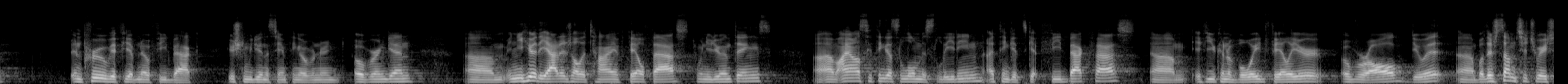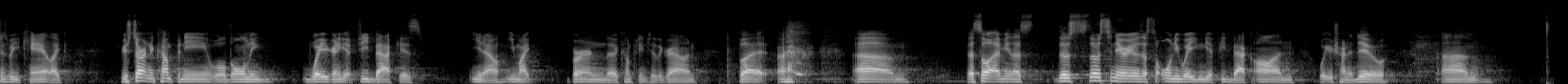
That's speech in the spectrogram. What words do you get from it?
improve if you have no feedback. You're just gonna be doing the same thing over and over again. Um, and you hear the adage all the time, fail fast when you're doing things. Um, I honestly think that's a little misleading. I think it's get feedback fast. Um, if you can avoid failure overall, do it. Uh, but there's some situations where you can't. Like if you're starting a company, well, the only way you're going to get feedback is, you know, you might burn the company to the ground. but um, that's all. I mean, that's those those scenarios. That's the only way you can get feedback on what you're trying to do. Um,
